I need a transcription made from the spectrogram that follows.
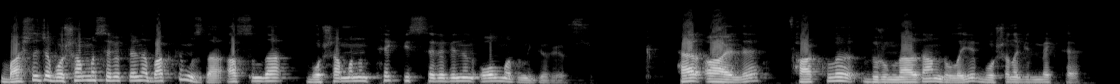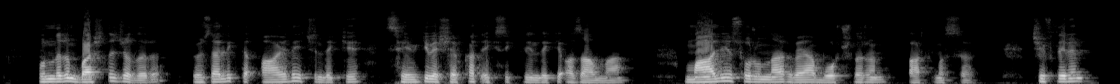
Başlıca boşanma sebeplerine baktığımızda aslında boşanmanın tek bir sebebinin olmadığını görüyoruz. Her aile farklı durumlardan dolayı boşanabilmekte. Bunların başlıcaları özellikle aile içindeki sevgi ve şefkat eksikliğindeki azalma, mali sorunlar veya borçların artması, çiftlerin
